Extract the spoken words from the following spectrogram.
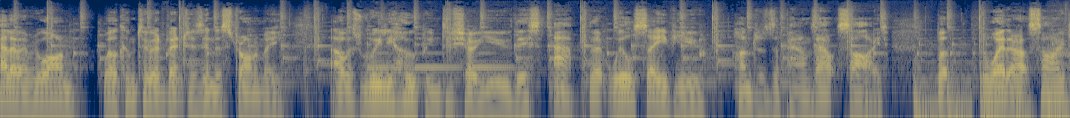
Hello everyone, welcome to Adventures in Astronomy. I was really hoping to show you this app that will save you hundreds of pounds outside, but the weather outside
